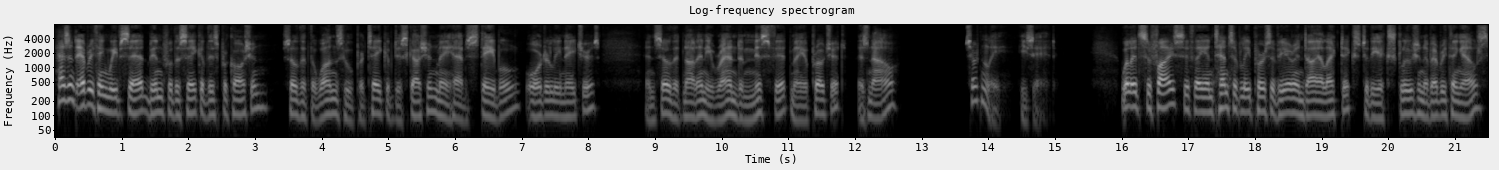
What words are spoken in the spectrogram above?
Hasn't everything we've said been for the sake of this precaution, so that the ones who partake of discussion may have stable, orderly natures, and so that not any random misfit may approach it, as now? Certainly, he said. Will it suffice if they intensively persevere in dialectics to the exclusion of everything else,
